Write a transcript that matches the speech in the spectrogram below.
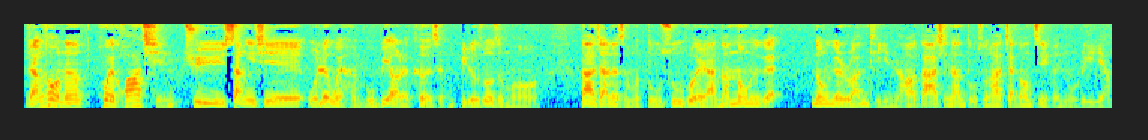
然后呢会花钱去上一些我认为很不必要的课程，比如说什么大家的什么读书会啊，然后弄一个弄一个软体，然后大家线上读书，然后假装自己很努力一样，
